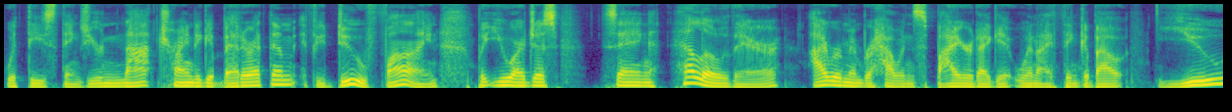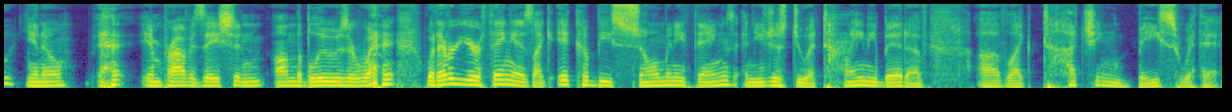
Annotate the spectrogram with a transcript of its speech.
with these things. You're not trying to get better at them. If you do, fine, but you are just saying, hello there. I remember how inspired I get when I think about you, you know, improvisation on the blues or whatever your thing is. Like it could be so many things, and you just do a tiny bit of of like touching base with it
